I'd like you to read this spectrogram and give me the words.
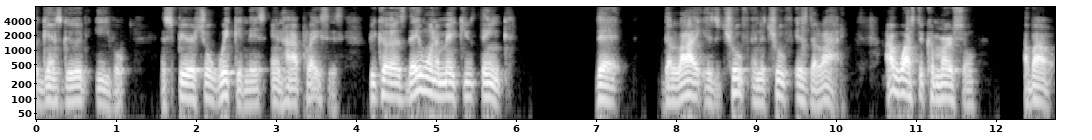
against good, evil, and spiritual wickedness in high places because they want to make you think that the lie is the truth and the truth is the lie. I watched the commercial about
